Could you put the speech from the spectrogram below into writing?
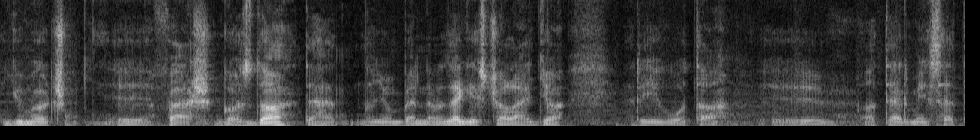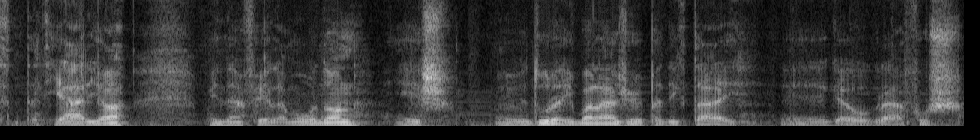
gyümölcsfás gazda, tehát nagyon bennem az egész családja régóta a természetet járja mindenféle módon, és Durai Balázs, ő pedig tájgeográfus.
